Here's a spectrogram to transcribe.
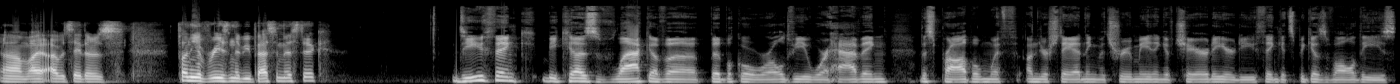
um, I, I, would say there's plenty of reason to be pessimistic. Do you think because of lack of a biblical worldview, we're having this problem with understanding the true meaning of charity, or do you think it's because of all these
